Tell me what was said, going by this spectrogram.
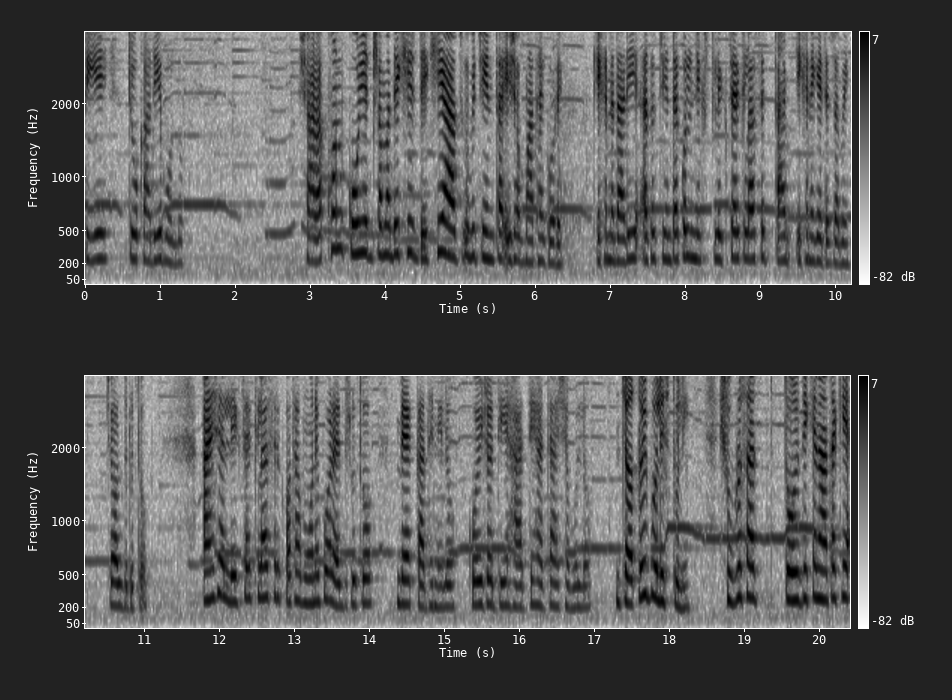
দিয়ে টোকা দিয়ে বলল, সারাক্ষণ কোরিয়ার ড্রামা দেখিস দেখিয়ে আজগবি চিন্তা এসব মাথায় করে। এখানে দাঁড়িয়ে এত চিন্তা করলে নেক্সট লেকচার ক্লাসের টাইম এখানে কেটে যাবে। চল দ্রুত। আয়েশার লেকচার ক্লাসের কথা মনে পড়ায় দ্রুত ব্যাগ কাঁধে নিল, করিডোর দিয়ে হাঁটতে হাঁটতে আয়সা বলল, যতই বলিস তুলি। শুভ্র স্যার, তোর দিকে না তাকিয়ে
